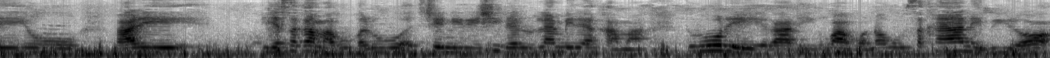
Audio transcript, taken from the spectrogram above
တွေဟိုဘာတွေရဲစခန်းမှာအခုဘယ်လိုအခြေအနေတွေရှိလဲလို့လှမ်းပေးတဲ့အခါမှာသူတို့တွေကဒီဟိုပါပေါ့နော်ဟိုစခန်းကနေပြီးတော့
